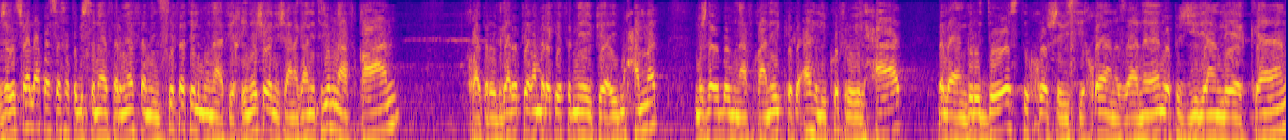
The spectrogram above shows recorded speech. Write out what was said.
جد سؤال لك وسيسة بالسنة فرمي فمن صفة المنافقين إيش نشان كان يتري منافقان خاطر ودقار في غمرك فرمي في محمد مجدد بمنافقاني كأهل كفر والحاد بەڵێ ئەنگر و دۆست و خۆشەویستی خۆیان نەزانن و پشگیریان لێکان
